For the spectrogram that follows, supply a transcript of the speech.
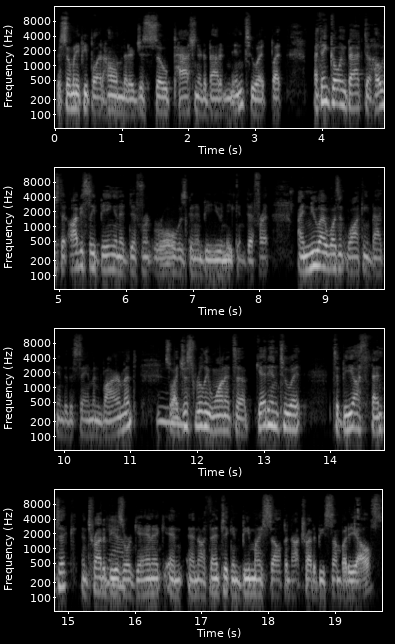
there's so many people at home that are just so passionate about it and into it. But I think going back to host it, obviously being in a different role was going to be unique and different. I knew I wasn't walking back into the same environment. So I mm. just really wanted to get into it, to be authentic and try to be as organic and, and authentic and be myself and not try to be somebody else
